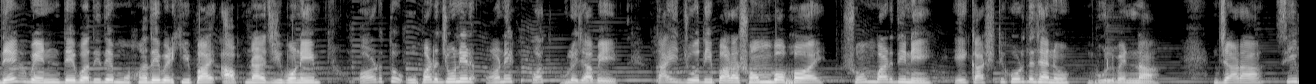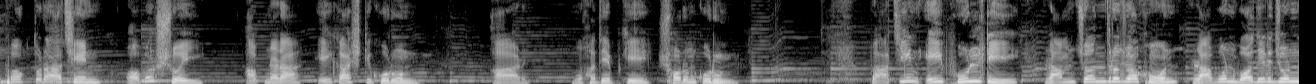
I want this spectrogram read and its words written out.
দেখবেন দেবাদিদেব মহাদেবের কৃপায় আপনার জীবনে অর্থ উপার্জনের অনেক পথ খুলে যাবে। তাই যদি পারা সম্ভব হয়, সোমবার দিনে এই কাজটি করতে যেন ভুলবেন না। যারা শিব ভক্তরা আছেন, অবশ্যই আপনারা এই কাজটি করুন আর মহাদেবকে স্মরণ করুন। প্রাচীন এই ফুলটি রামচন্দ্র যখন রাবণ বধের জন্য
